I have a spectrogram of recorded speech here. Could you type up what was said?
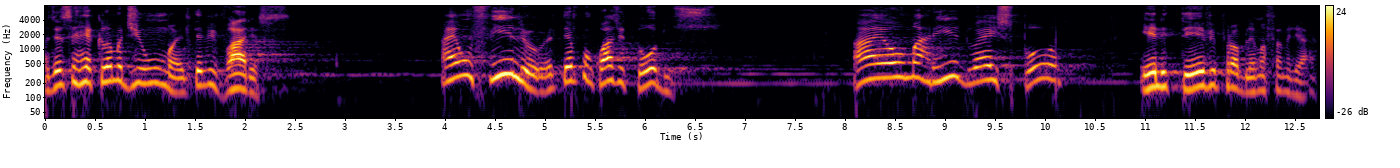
Às vezes você reclama de uma, ele teve várias. Ah, é um filho, ele teve com quase todos. Ah, é o marido, é a esposa. Ele teve problema familiar.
